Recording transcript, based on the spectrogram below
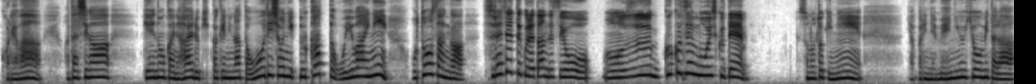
これは、私が芸能界に入るきっかけになったオーディションに受かったお祝いに、お父さんが連れてってくれたんですよ。もう、すっごく全部美味しくて。その時に、やっぱりね、メニュー表を見たら、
